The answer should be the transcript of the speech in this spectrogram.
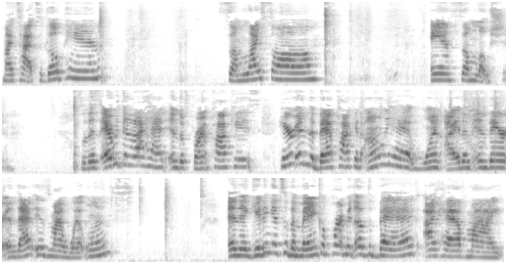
my Tide to Go pen, some Lysol, and some lotion. So that's everything that I had in the front pockets. Here in the back pocket, I only had one item in there, and that is my wet ones. And then getting into the main compartment of the bag, I have my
